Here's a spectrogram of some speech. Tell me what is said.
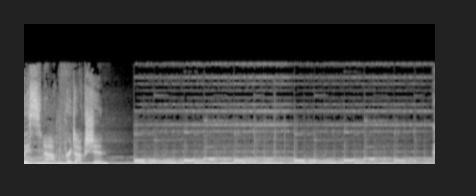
listener production.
